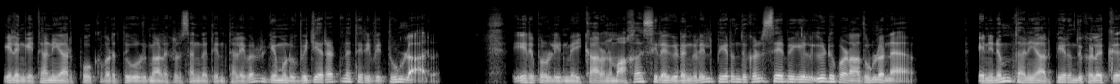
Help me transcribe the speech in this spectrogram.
இலங்கை தனியார் போக்குவரத்து உரிமையாளர்கள் சங்கத்தின் தலைவர் எமுனு விஜயரட்ன தெரிவித்துள்ளார். எரிபொருளின்மை காரணமாக சில இடங்களில் பேருந்துகள் சேவையில் ஈடுபடாதுள்ளன. எனினும் தனியார் பேருந்துகளுக்கு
